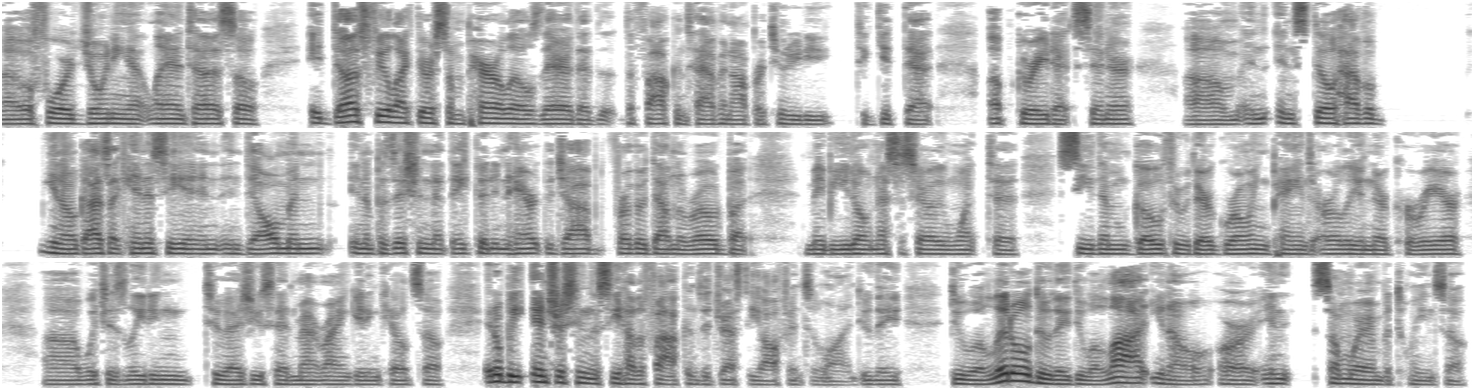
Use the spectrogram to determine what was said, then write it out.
uh, before joining Atlanta. So it does feel like there's some parallels there that the, the, Falcons have an opportunity to get that upgrade at center um, and and still have a you know, guys like Hennessy and, and Dalman in a position that they could inherit the job further down the road, but maybe you don't necessarily want to see them go through their growing pains early in their career, uh, which is leading to, as you said, Matt Ryan getting killed. So it'll be interesting to see how the Falcons address the offensive line. Do they do a little? Do they do a lot? You know, or in somewhere in between. So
